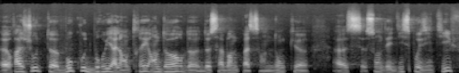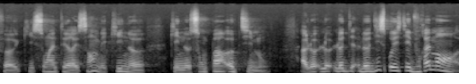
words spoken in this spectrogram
rajoute beaucoup de bruit à l'entrée en dehors de, sa bande passante. Donc, ce sont des dispositifs qui sont intéressants, mais qui ne, qui ne sont pas optimaux. le, le, dispositif vraiment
